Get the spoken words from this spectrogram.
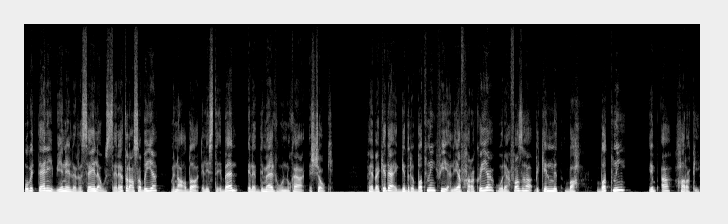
وبالتالي بينقل الرسائل أو السيلات العصبية من أعضاء الاستقبال إلى الدماغ والنخاع الشوكي. فيبقى كده الجدر البطني فيه ألياف حركية ونحفظها بكلمة بحر. بطني يبقى حركي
